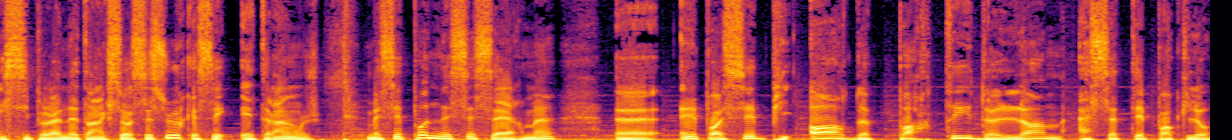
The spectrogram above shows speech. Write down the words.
s'y prenait tant que ça. C'est sûr que c'est étrange, mais c'est pas nécessairement impossible puis hors de portée de l'homme à cette époque-là.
